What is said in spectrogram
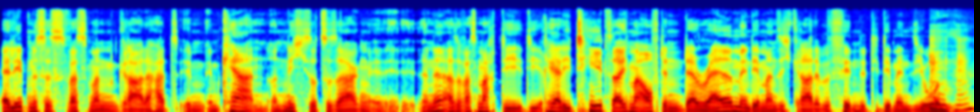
Erlebnisses, was man gerade hat im, im Kern und nicht sozusagen, äh, ne? also was macht die, die Realität, sag ich mal, auf den, der Realm, in dem man sich gerade befindet, die Dimension. Mhm.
